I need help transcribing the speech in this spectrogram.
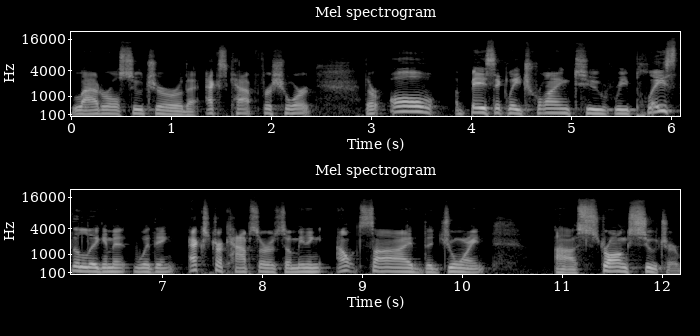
lateral suture or the X-cap for short. They're all basically trying to replace the ligament with an extracapsular, so meaning outside the joint, uh, strong suture.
